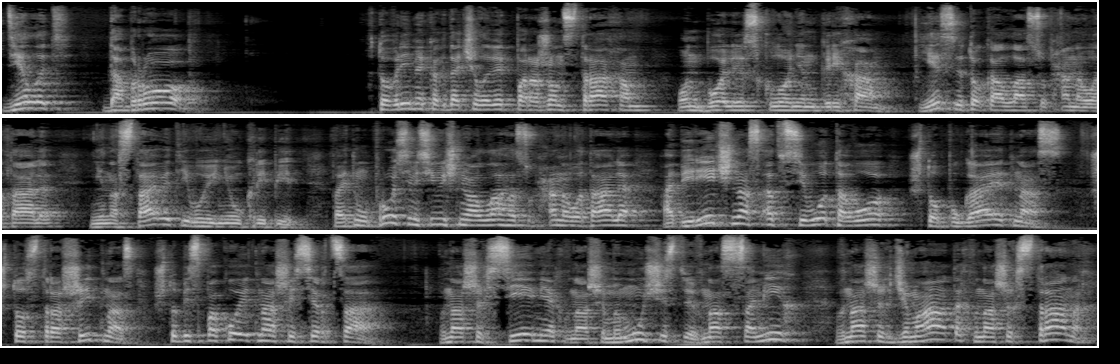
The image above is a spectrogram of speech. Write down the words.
делать добро, в то время, когда человек поражен страхом, он более склонен к грехам. Если только Аллах Субхану Ва не наставит его и не укрепит. Поэтому просим Всевышнего Аллаха Субхану Ва оберечь нас от всего того, что пугает нас, что страшит нас, что беспокоит наши сердца в наших семьях, в нашем имуществе, в нас самих, в наших джамаатах, в наших странах.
